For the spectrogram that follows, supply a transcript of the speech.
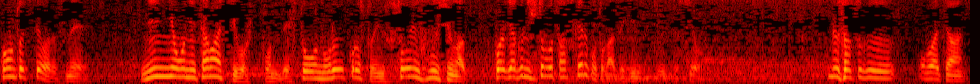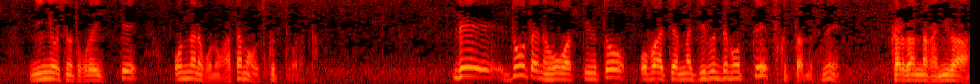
この土地ではですね人形に魂を引っ込んで人を呪い殺すというそういう風習がある。これ逆に人を助けることができるっていうんですよ。で早速おばあちゃん人形師のところへ行って女の子の頭を作ってもらった。で胴体の方はっていうとおばあちゃんが自分で持って作ったんですね。体の中には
